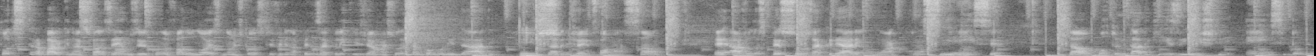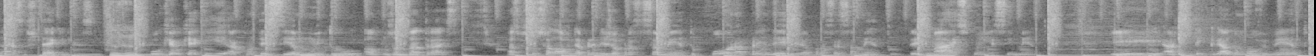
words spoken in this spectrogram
todo esse trabalho que nós fazemos, e quando eu falo nós, não estou se referindo apenas a Clique Já, mas toda essa comunidade Isso. da já informação, é, ajuda as pessoas a criarem uma consciência da oportunidade que existe em se dominar essas técnicas. Uhum. Porque o que é que acontecia muito alguns anos atrás? As pessoas falavam de aprender geoprocessamento por aprender geoprocessamento, ter uhum. mais conhecimento. E a gente tem criado um movimento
